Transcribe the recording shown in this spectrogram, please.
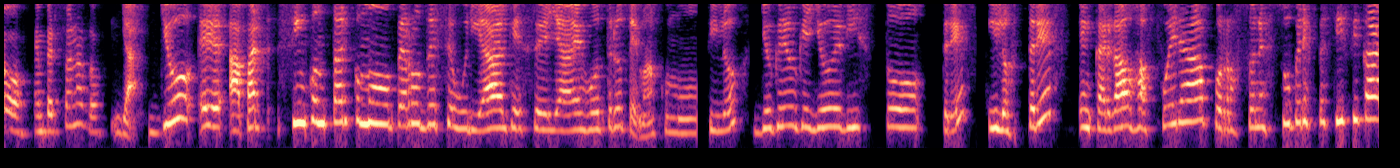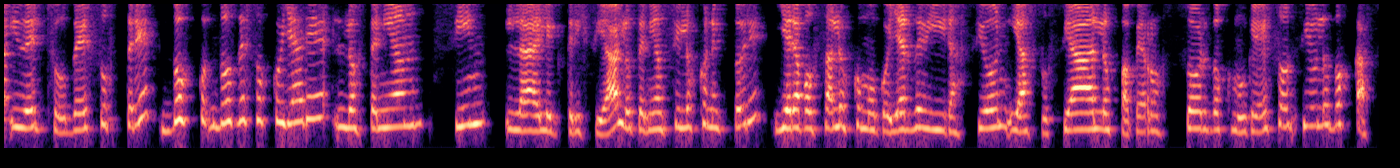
Dos, en persona dos. Ya, yo, eh, aparte, sin contar como perros de seguridad, que ese ya es otro tema, como filo, yo creo que yo he visto tres y los tres encargados afuera por razones súper específicas y de hecho de esos tres, dos, dos de esos collares los tenían sin la electricidad, los tenían sin los conectores y era para como collar de vibración y asociarlos para perros sordos, como que esos han sido los dos casos.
